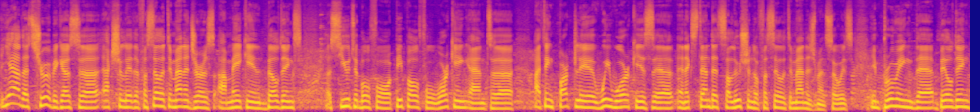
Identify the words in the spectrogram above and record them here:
Yeah, that's true because uh, actually the facility managers are making buildings uh, suitable for people for working, and uh, I think partly WeWork is uh, an extended solution of facility management. So it's improving the building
